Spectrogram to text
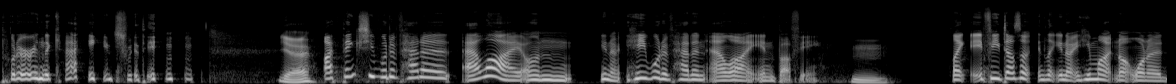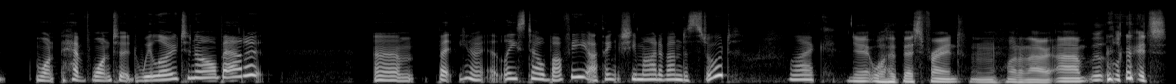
put her in the cage with him. Yeah. I think she would have had a ally on. You know, he would have had an ally in Buffy. Hmm. Like if he doesn't, you know, he might not want to want have wanted Willow to know about it. Um, but you know, at least tell Buffy. I think she might have understood. Like, Yeah. Well, her best friend. Mm, I don't know. Um. Look, it's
